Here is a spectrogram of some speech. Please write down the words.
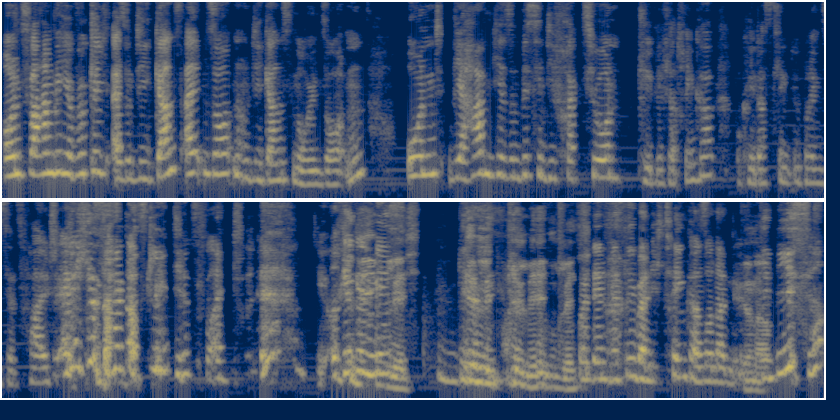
Und zwar haben wir hier wirklich also die ganz alten Sorten und die ganz neuen Sorten. Und wir haben hier so ein bisschen die Fraktion täglicher Trinker. Okay, das klingt übrigens jetzt falsch. Ehrlich gesagt, das klingt jetzt falsch. Regelmäßig. Gelegentlich. Gele gelegentlich. Und nennen wir es lieber nicht Trinker, sondern Genau. Genießer.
